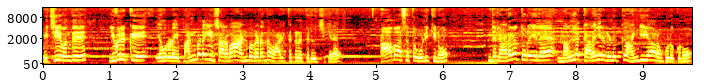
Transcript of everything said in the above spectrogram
நிச்சயம் வந்து இவருக்கு எங்களுடைய பண்படையின் சார்பாக அன்பு கடந்த வாழ்த்துக்களை தெரிவிச்சுக்கிறேன். ஆபாசத்தை ஒழிக்கணும் இந்த நடனத்துறையில நல்ல கலைஞர்களுக்கு அங்கீகாரம் கொடுக்கணும்.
